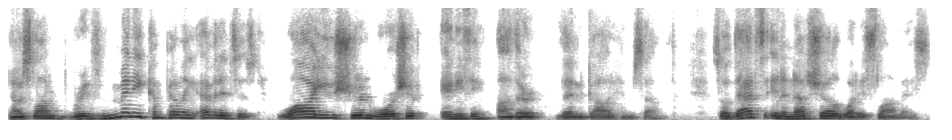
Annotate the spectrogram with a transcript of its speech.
Now, Islam brings many compelling evidences why you shouldn't worship anything other than God Himself. So that's in a nutshell what Islam is.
